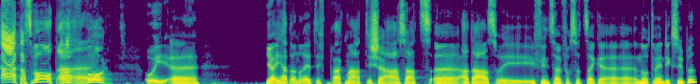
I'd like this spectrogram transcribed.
Ah, das Wort! das ah, äh, Wort. Ui, äh, ja, ich habe einen relativ pragmatischen Ansatz äh, an das. Ich, ich finde es einfach sozusagen äh, ein notwendiges Übel.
